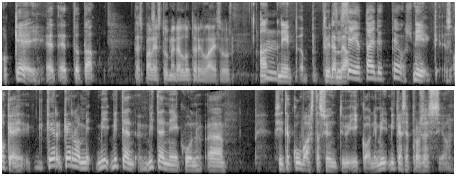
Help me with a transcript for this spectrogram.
okei, että et, tota, tässä paljastuu meidän luterilaisuus. A, mm. Niin, pyydämme... Siis se ei ole taideteos. Niin, okei. Okay. Kerro, mi, miten, miten niin kuin, äh, siitä kuvasta syntyy ikoni? Mikä se prosessi on?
